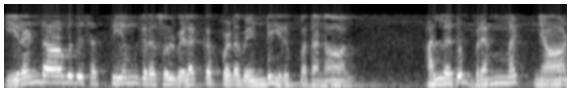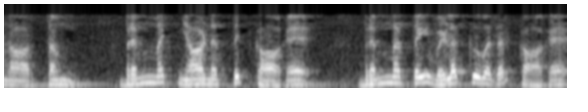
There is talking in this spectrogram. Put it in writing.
இரண்டாவது சத்தியம்ங்கிற சொல் விளக்கப்பட வேண்டி இருப்பதனால் அல்லது பிரம்ம ஞானார்த்தம் பிரம்ம ஞானத்திற்காக பிரம்மத்தை விளக்குவதற்காக.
